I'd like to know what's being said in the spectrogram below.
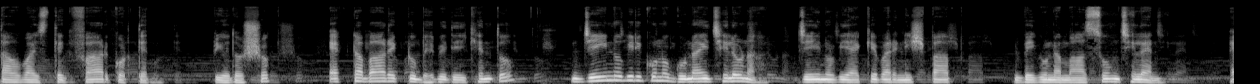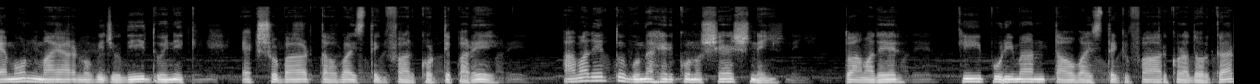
তাওবা ইস্তেগফার করতেন। প্রিয় দর্শক, একটা বার একটু ভেবে দেখেন তো, যেই নবীর কোনো গুণাই ছিল না যেই নবী একেবারে নিষ্পাপ, বেগুনা মাসুম ছিলেন, এমন মায়ার নবী যদি দৈনিক একশো বার তাওবা ইস্তেগফার করতে পারে, আমাদের তো গুনাহের কোনো শেষ নেই। তো আমাদের কি পরিমাণ তাওবা ইস্তেগফার করা দরকার?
